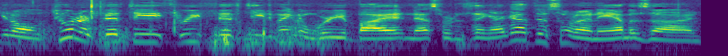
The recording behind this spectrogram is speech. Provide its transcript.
you know, 250, 350, depending on where you buy it and that sort of thing. I got this one on Amazon,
